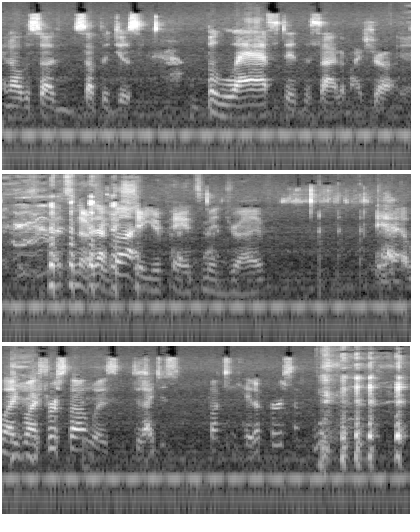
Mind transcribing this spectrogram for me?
and all of a sudden something just blasted the side of my truck. that's enough That's for you to fine. shit your pants mid drive. Yeah, like my first thought was, did I just fucking hit a person?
